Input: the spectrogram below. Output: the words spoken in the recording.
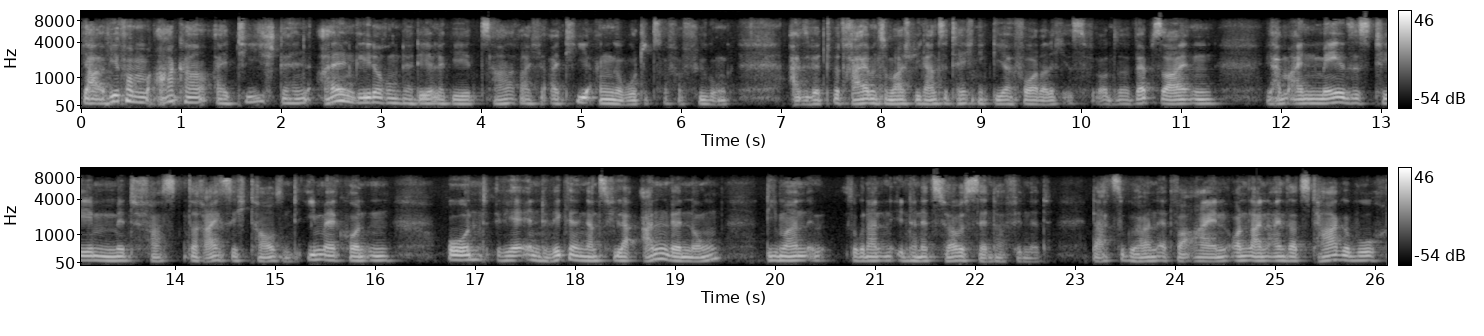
Ja, wir vom AK IT stellen allen Gliederungen der DLRG zahlreiche IT-Angebote zur Verfügung. Also wir betreiben zum Beispiel ganze Technik, die erforderlich ist für unsere Webseiten. Wir haben ein Mailsystem mit fast 30.000 E-Mail-Konten und wir entwickeln ganz viele Anwendungen, die man im sogenannten Internet Service Center findet. Dazu gehören etwa ein Online-Einsatz-Tagebuch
